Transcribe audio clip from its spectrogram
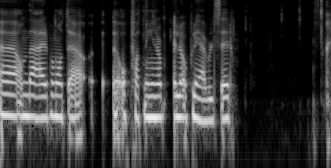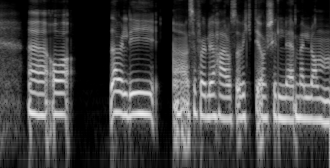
Uh, om det er på en måte oppfatninger eller opplevelser. Uh, og det er veldig uh, selvfølgelig her også viktig å skille mellom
